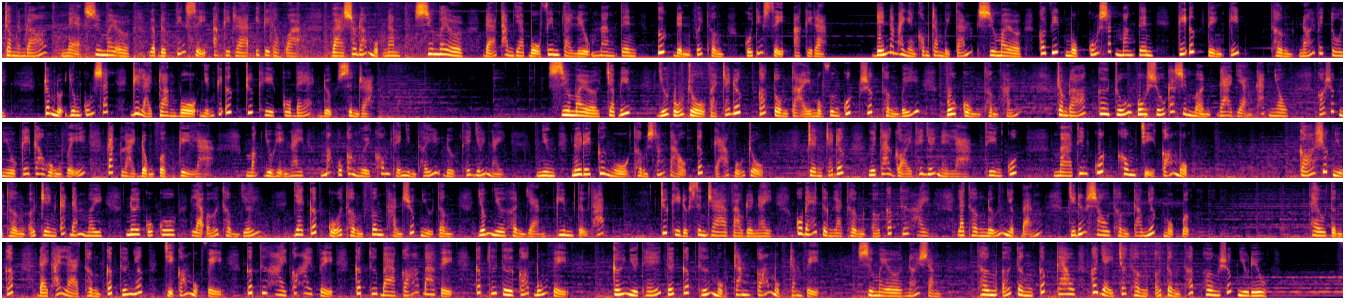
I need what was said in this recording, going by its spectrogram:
Trong năm đó, mẹ Schumacher gặp được tiến sĩ Akira Ikegawa và sau đó một năm, Schumacher đã tham gia bộ phim tài liệu mang tên Ước định với thần của tiến sĩ Akira. Đến năm 2018, Schumacher có viết một cuốn sách mang tên Ký ức tiền kiếp, thần nói với tôi. Trong nội dung cuốn sách ghi lại toàn bộ những ký ức trước khi cô bé được sinh ra. Schumacher cho biết giữa vũ trụ và trái đất có tồn tại một vương quốc rất thần bí, vô cùng thần thánh. Trong đó cư trú vô số các sinh mệnh đa dạng khác nhau, có rất nhiều cây cao hùng vĩ, các loài động vật kỳ lạ. Mặc dù hiện nay mắt của con người không thể nhìn thấy được thế giới này, nhưng nơi đây cư ngụ thần sáng tạo tất cả vũ trụ. Trên trái đất, người ta gọi thế giới này là thiên quốc, mà thiên quốc không chỉ có một có rất nhiều thần ở trên các đám mây, nơi của cô là ở thần giới. Giai cấp của thần phân thành rất nhiều tầng, giống như hình dạng kim tự tháp. Trước khi được sinh ra vào đời này, cô bé từng là thần ở cấp thứ hai, là thần nữ Nhật Bản, chỉ đứng sau thần cao nhất một bậc. Theo từng cấp, đại khái là thần cấp thứ nhất chỉ có một vị, cấp thứ hai có hai vị, cấp thứ ba có ba vị, cấp thứ tư có bốn vị, cứ như thế tới cấp thứ 100 có 100 vị. Sumayer nói rằng, thần ở tầng cấp cao có dạy cho thần ở tầng thấp hơn rất nhiều điều.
